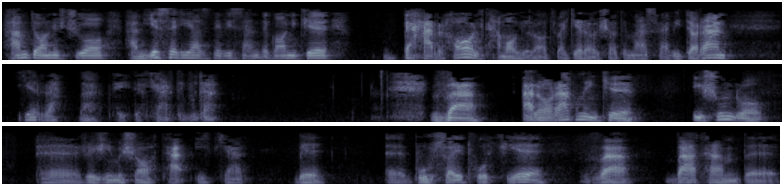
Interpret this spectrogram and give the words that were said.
هم دانشجوها هم یه سری از نویسندگانی که به هر حال تمایلات و گرایشات مذهبی دارن یه رهبر پیدا کرده بودن. و علا رقم این که ایشون رو رژیم شاه تبعید کرد به بورسای ترکیه و بعد هم به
